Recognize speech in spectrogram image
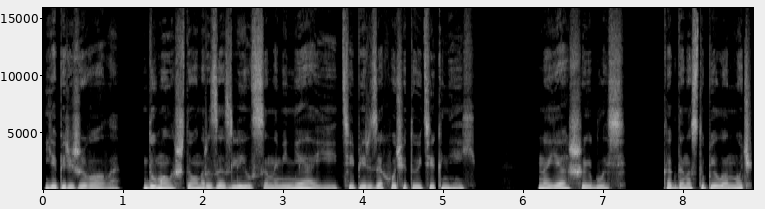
Я переживала. Думала, что он разозлился на меня и теперь захочет уйти к ней. Но я ошиблась. Когда наступила ночь,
